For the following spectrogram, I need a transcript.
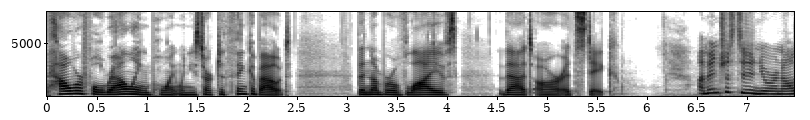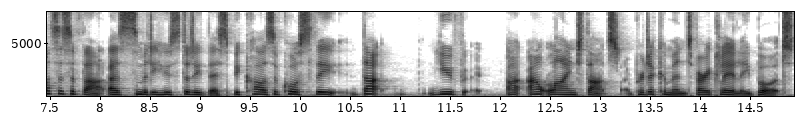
powerful rallying point when you start to think about the number of lives that are at stake. I'm interested in your analysis of that as somebody who studied this because of course the that you've uh, outlined that predicament very clearly but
